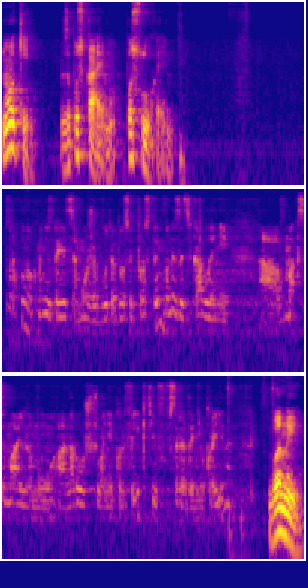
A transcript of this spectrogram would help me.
Ну окей, запускаємо, послухаємо. Рахунок, мені здається, може бути досить простим. Вони зацікавлені в максимальному нарощуванні конфліктів всередині України. Вони.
